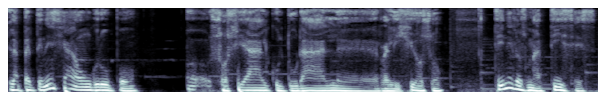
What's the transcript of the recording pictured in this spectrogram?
la pertenencia a un grupo social, cultural, eh, religioso, tiene los matices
